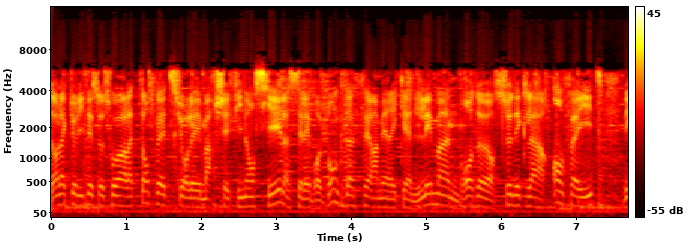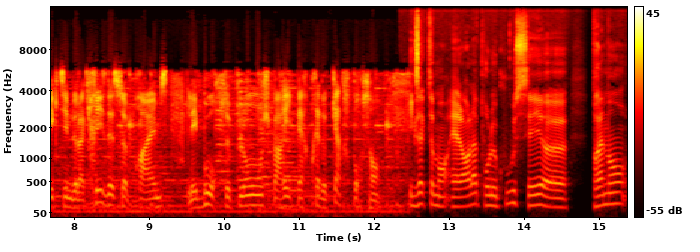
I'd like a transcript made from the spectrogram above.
Dans l'actualité ce soir, la tempête sur les marchés financiers. La célèbre banque d'affaires américaine Lehman Brothers se déclare en faillite, victime de la crise des subprimes. Les bourses plongent, Paris perd près de 4%. Exactement. Et alors là, pour le coup, c'est euh, vraiment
